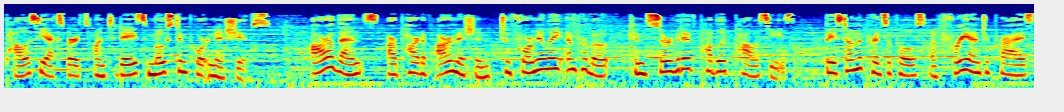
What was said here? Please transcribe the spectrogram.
policy experts on today's most important issues. Our events are part of our mission to formulate and promote conservative public policies based on the principles of free enterprise,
